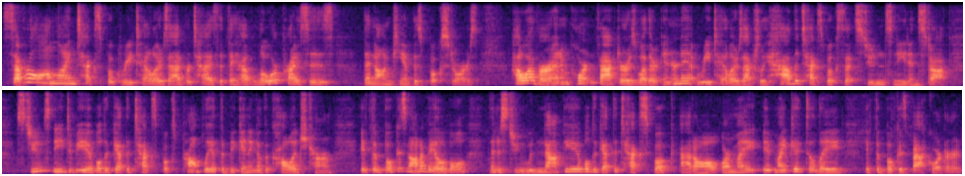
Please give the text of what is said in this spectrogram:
Several online textbook retailers advertise that they have lower prices than on-campus bookstores. However, an important factor is whether internet retailers actually have the textbooks that students need in stock. Students need to be able to get the textbooks promptly at the beginning of the college term. If the book is not available, then a student would not be able to get the textbook at all or might it might get delayed if the book is back ordered.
